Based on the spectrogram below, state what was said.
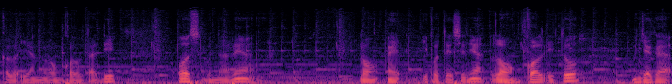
kalau yang long call tadi oh sebenarnya long eh hipotesisnya long call itu menjaga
